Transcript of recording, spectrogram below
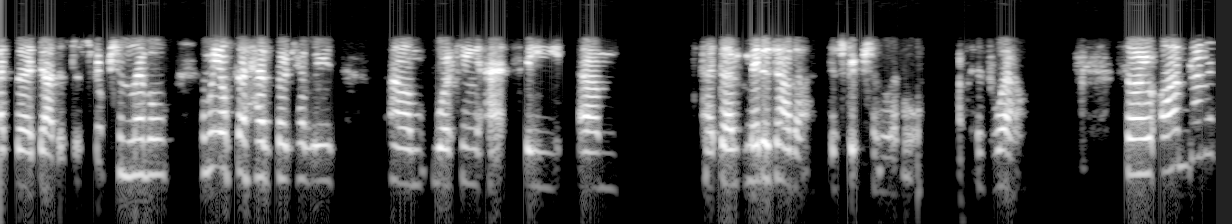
at the data description level, and we also have vocabularies um, working at the, um, at the metadata description level as well. So I'm going to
